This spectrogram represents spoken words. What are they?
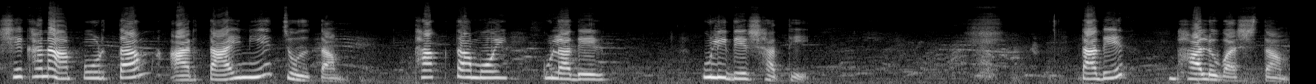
সেখানা পড়তাম আর তাই নিয়ে চলতাম। থাকতাম ওই কুলাদের, কুলিদের সাথে। তাদের ভালোবাসতাম।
